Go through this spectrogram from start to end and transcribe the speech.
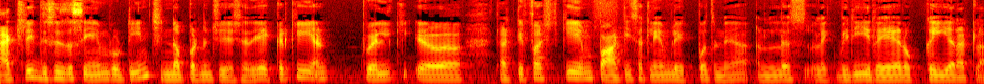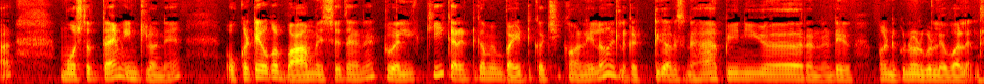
Actually this is the same routine చిన్నప్పటి నుంచి చేసేది. ఎక్కడికి అంటే ట్వెల్వ్కి థర్టీ ఫస్ట్కి ఏం పార్టీస్ అట్లా ఏం లేకపోతుండే అన్లెస్ లైక్ వెరీ రేర్ ఒక్క ఇయర్ అట్లా. మోస్ట్ ఆఫ్ ద టైం ఇంట్లోనే. ఒకటే ఒక బాగా మిస్ అవుతాయంటే ట్వెల్వ్కి కరెక్ట్గా మేము బయటికి వచ్చి కాలనీలో ఇట్లా గట్టిగా అరుస్తున్నాయి హ్యాపీ న్యూ ఇయర్ అని అంటే పండుకున్నాడు కూడా లేవాలని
